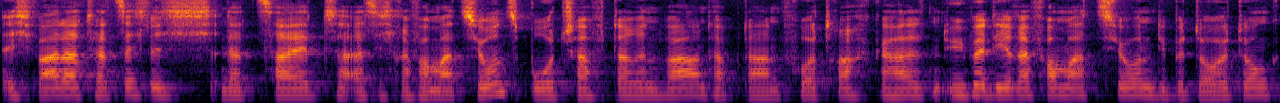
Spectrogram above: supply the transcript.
Ich war da tatsächlich in der Zeit, als ich Reformationsbotschafterin war und habe da einen Vortrag gehalten über die Reformation, die Bedeutung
